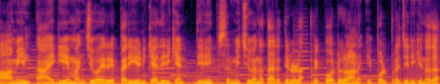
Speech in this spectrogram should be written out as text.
ആമിയിൽ നായികയെ മഞ്ജു വാര്യരെ പരിഗണിക്കാതിരിക്കാൻ ദിലീപ് ശ്രമിച്ചു എന്ന തരത്തിലുള്ള റിപ്പോർട്ടുകളാണ് ഇപ്പോൾ പ്രചരിക്കുന്നത്.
